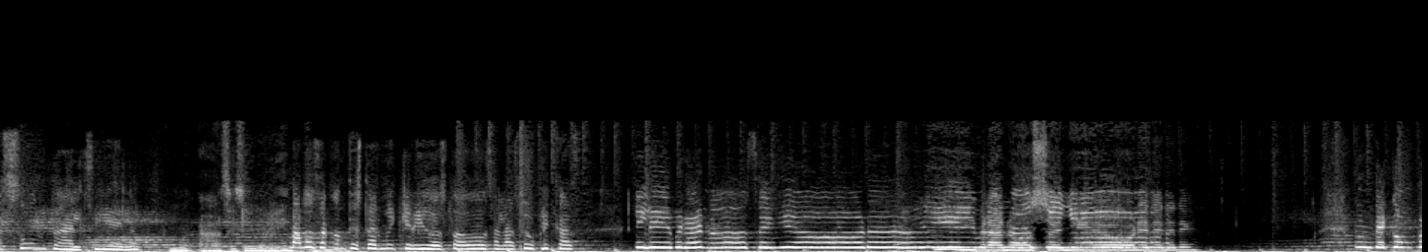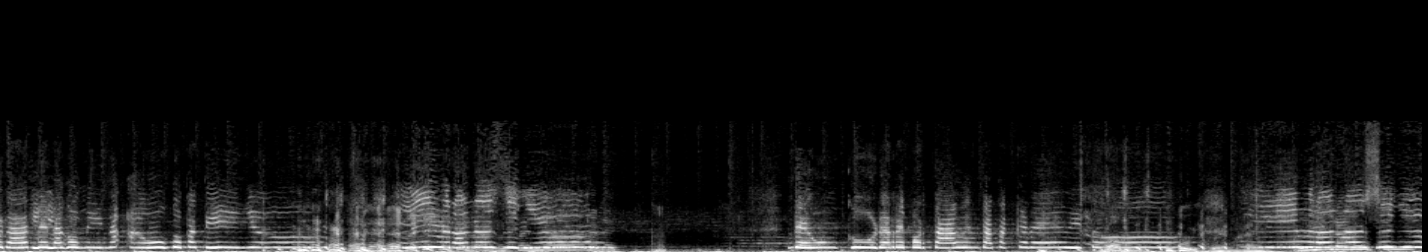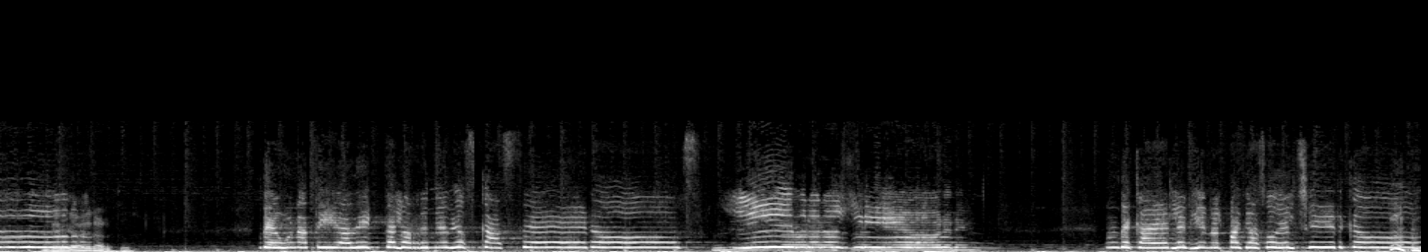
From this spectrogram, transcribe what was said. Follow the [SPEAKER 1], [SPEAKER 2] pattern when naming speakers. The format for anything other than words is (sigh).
[SPEAKER 1] Asunto al cielo.
[SPEAKER 2] Ah, sí, sí, bueno.
[SPEAKER 1] Vamos a contestar, muy queridos todos, a las súplicas. Líbranos, Señor.
[SPEAKER 2] Líbranos, Señor.
[SPEAKER 1] De comprarle la gomina a Hugo Patiño. (laughs) Líbranos, Señor. De un cura reportado en data crédito. (laughs) Líbranos, Señor. De una tía adicta a los remedios caseros. Líbranos, Señor. De caerle bien al payaso del circo.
